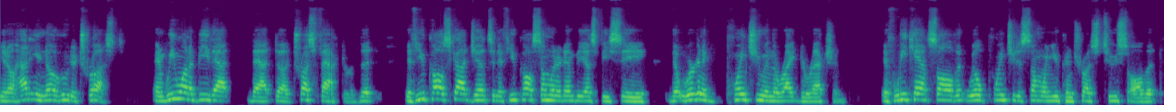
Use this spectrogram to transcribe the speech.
You know, how do you know who to trust? And we want to be that that uh, trust factor that if you call Scott Jensen, if you call someone at NVSBC, that we're going to point you in the right direction. If we can't solve it, we'll point you to someone you can trust to solve it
